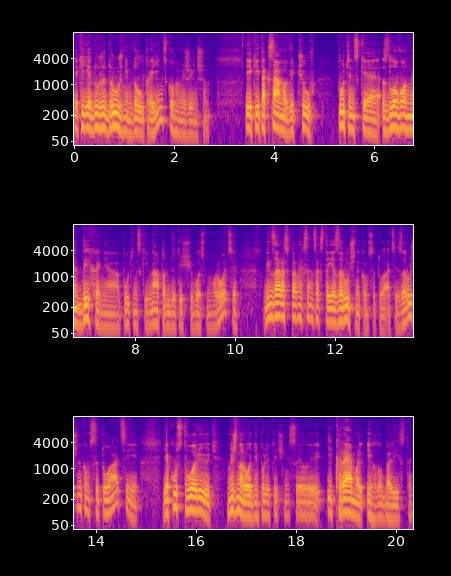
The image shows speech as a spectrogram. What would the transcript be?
який є дуже дружнім до українського, між іншим, і який так само відчув путінське зловонне дихання, путінський напад у 2008 році, він зараз в певних сенсах стає заручником ситуації, заручником ситуації, яку створюють міжнародні політичні сили, і Кремль, і глобалісти,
